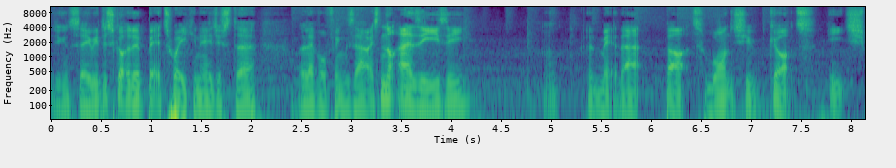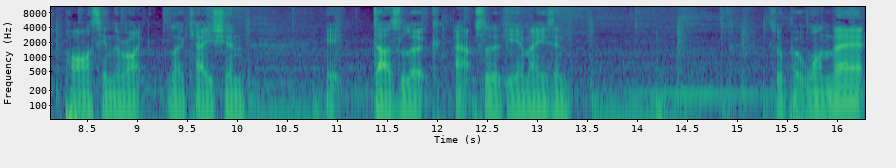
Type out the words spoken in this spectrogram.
As you can see we just got to do a bit of tweaking here just to level things out. It's not as easy I'll admit that but once you've got each part in the right location it does look absolutely amazing. So we'll put one there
